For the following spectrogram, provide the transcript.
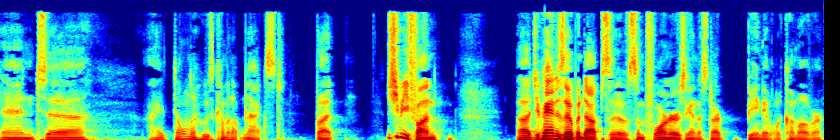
and uh, I don't know who's coming up next, but it should be fun. Uh, Japan has opened up, so some foreigners are going to start being able to come over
